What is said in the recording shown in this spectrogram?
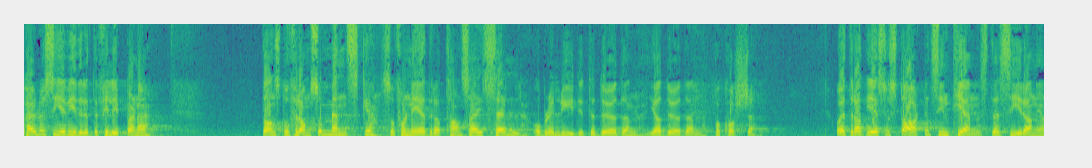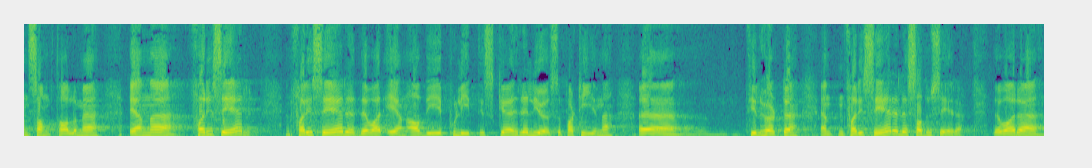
Paulus sier videre til filipperne da han sto fram som menneske, så fornedret han seg selv og ble lydig til døden, ja, døden på korset. Og Etter at Jesus startet sin tjeneste, sier han i en samtale med en eh, fariseer En fariseer var en av de politiske, religiøse partiene eh, tilhørte enten fariseer eller sadusere. Det var eh,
